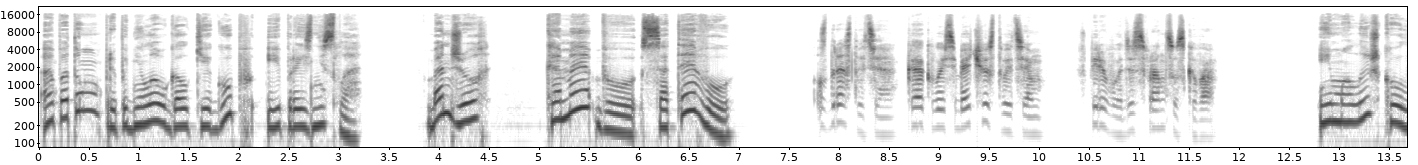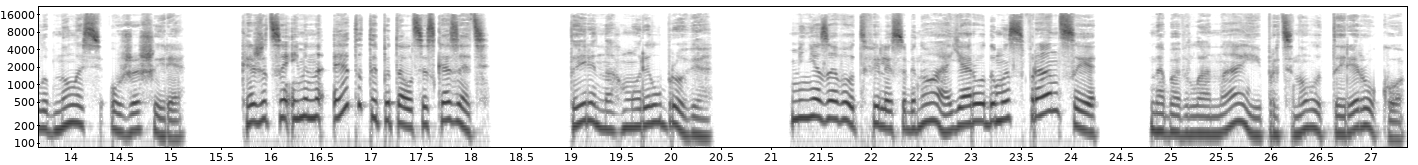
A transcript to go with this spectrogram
а потом приподняла уголки губ и произнесла «Bonjour, comment vous sentez-vous?» «Здравствуйте, как вы себя чувствуете?» В переводе с французского. И малышка улыбнулась уже шире. «Кажется, именно это ты пытался сказать?» Терри нахмурил брови. «Меня зовут Фелиса Бенуа, я родом из Франции», — добавила она и протянула Терри руку.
